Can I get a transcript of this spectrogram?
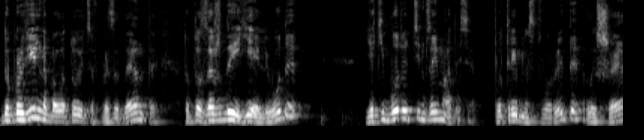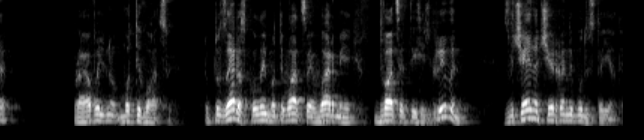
добровільно балотуються в президенти. Тобто завжди є люди, які будуть цим займатися. Потрібно створити лише правильну мотивацію. Тобто зараз, коли мотивація в армії 20 тисяч гривень, звичайно, черга не буде стояти.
